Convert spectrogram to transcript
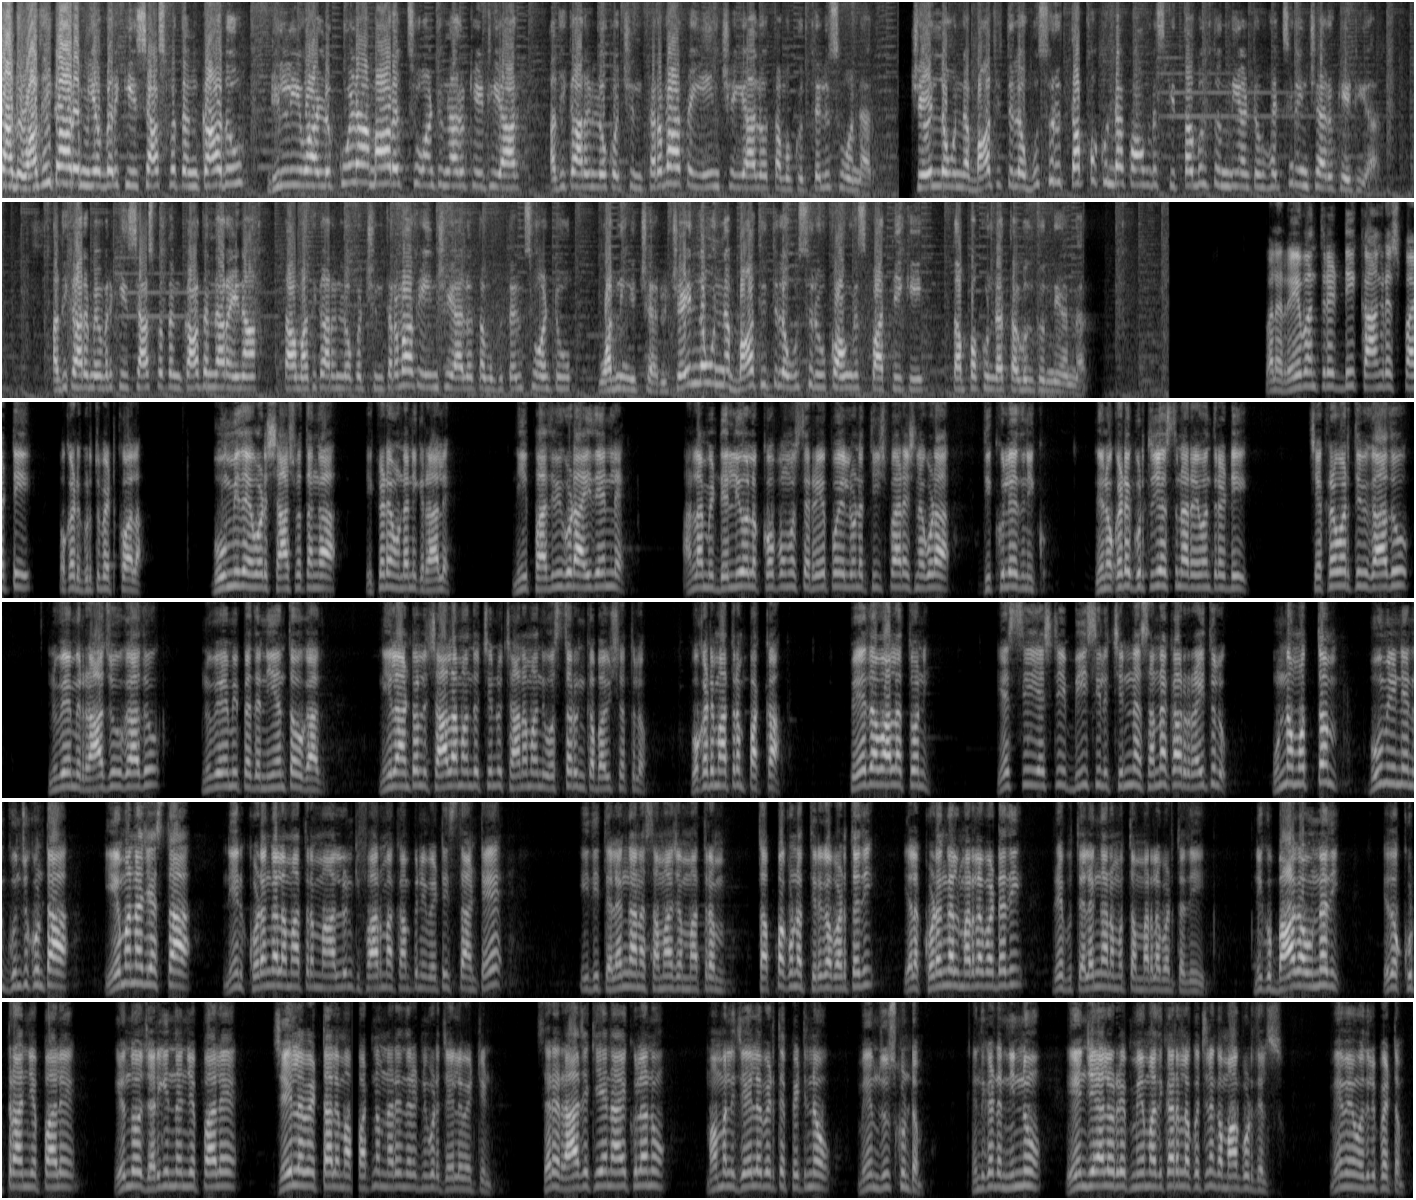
కాదు అధికారం ఎవరికి శాశ్వతం కాదు. ఢిల్లీ వాళ్ళు కూడా మారచ్చు అంటున్నారు కేటీఆర్. అధికారంలోకి వచ్చిన తర్వాత ఏం చేయాలో తమకు తెలుసు అన్నారు. జైల్లో ఉన్న బాధితుల ఉసురు తప్పకుండా కాంగ్రెస్కి తగులుతుంది అంటూ హెచ్చరించారు కేటీఆర్. అధికారం ఎవరికి శాశ్వతం కాదన్నారైనా తాము అధికారంలోకి వచ్చిన తర్వాత ఏం చేయాలో తమకు తెలుసు అంటూ వార్నింగ్ ఇచ్చారు. జైల్లో ఉన్న బాధితుల ఉసురు కాంగ్రెస్ పార్టీకి తప్పకుండా తగులుతుంది అన్నారు. వాళ్ళ రేవంత్ రెడ్డి కాంగ్రెస్ పార్టీ ఒకటి గుర్తుపెట్టుకోవాలా? భూమి మీద ఎవడు శాశ్వతంగా ఇక్కడే ఉండనికి రాలే. నీ పదవి కూడా ఐదేండ్లే. అలా మీ ఢిల్లీ వాళ్ళ కోపం వస్తే రేపు ఎల్లుండి తీసి పారేసినా కూడా దిక్కులేదు నీకు. నేను ఒకటే గుర్తు చేస్తున్నా రేవంత్ రెడ్డి. చక్రవర్తివి కాదు నువ్వేమి రాజువు కాదు నువ్వేమి పెద్ద నియంతవు కాదు. నీలాంటి వాళ్ళు చాలామంది వచ్చిండ్రు చాలామంది వస్తారు ఇంకా భవిష్యత్తులో. ఒకటి మాత్రం పక్కా. పేదవాళ్ళతోని ఎస్సీ ఎస్టీ బీసీలు చిన్న సన్నకారు రైతులు ఉన్న మొత్తం భూమిని నేను గుంజుకుంటా ఏమన్నా చేస్తా నేను కొడంగల్ మాత్రం మా అల్లునికి ఫార్మా కంపెనీ పెట్టిస్తా అంటే ఇది తెలంగాణ సమాజం మాత్రం తప్పకుండా తిరగబడుతుంది. ఇలా కొడంగల్ మరలబడ్డది రేపు తెలంగాణ మొత్తం మరలబడుతుంది. నీకు బాగా ఉన్నది. ఏదో కుట్ర అని చెప్పాలి ఏందో జరిగిందని చెప్పాలి జైల్లో పెట్టాలి. మా పట్నం నరేందర్ రెడ్డిని కూడా జైల్లో పెట్టిండు. సరే రాజకీయ నాయకులను మమ్మల్ని జైల్లో పెడితే పెట్టినావు మేము చూసుకుంటాం. ఎందుకంటే నిన్ను ఏం చేయాలో రేపు మేము అధికారంలోకి వచ్చినాక మాకు కూడా తెలుసు. మేమేం వదిలిపెట్టాం.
